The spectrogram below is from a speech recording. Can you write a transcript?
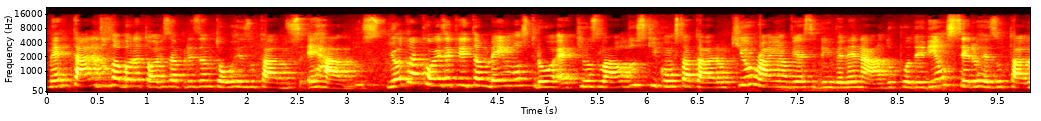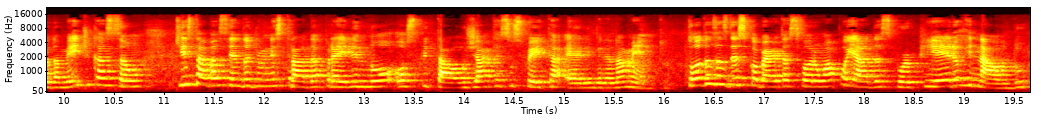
Metade dos laboratórios apresentou resultados errados. E outra coisa que ele também mostrou é que os laudos que constataram que o Ryan havia sido envenenado poderiam ser o resultado da medicação que estava sendo administrada para ele no hospital, já que a suspeita era envenenamento. Todas as descobertas foram apoiadas por Piero Rinaldo,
